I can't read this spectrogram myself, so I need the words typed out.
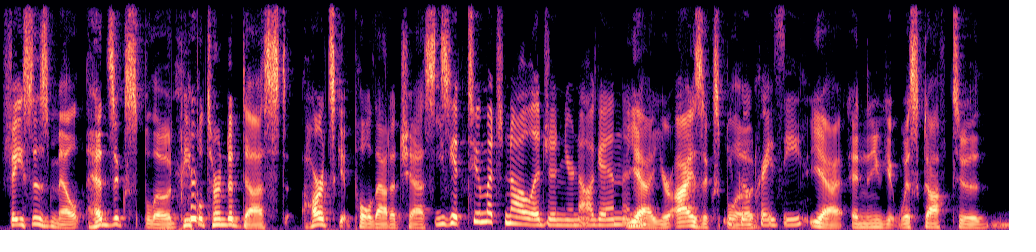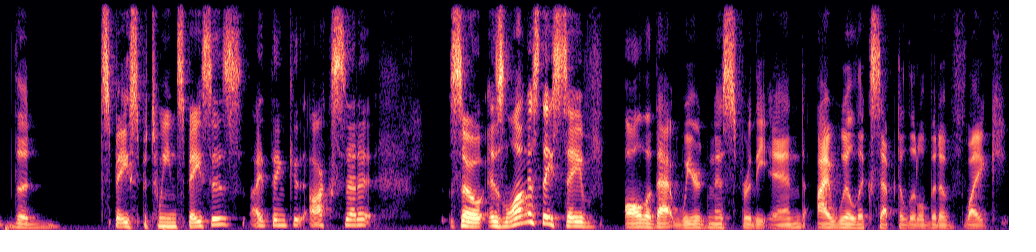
Faces melt, heads explode, people turn to dust, hearts get pulled out of chests. you get too much knowledge in your noggin and yeah, your eyes you explode. go crazy. Yeah, and then you get whisked off to the space between spaces, I think Ox said it. So as long as they save all of that weirdness for the end, I will accept a little bit of like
